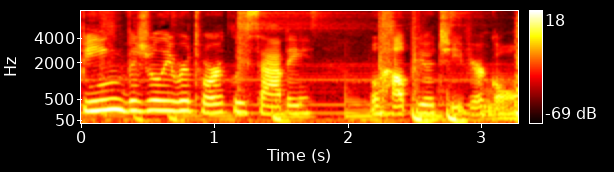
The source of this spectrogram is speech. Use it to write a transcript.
being visually rhetorically savvy will help you achieve your goal.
